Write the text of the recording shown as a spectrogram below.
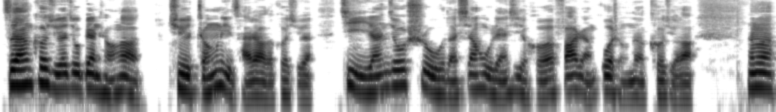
自然科学就变成了去整理材料的科学，即研究事物的相互联系和发展过程的科学了。那么，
